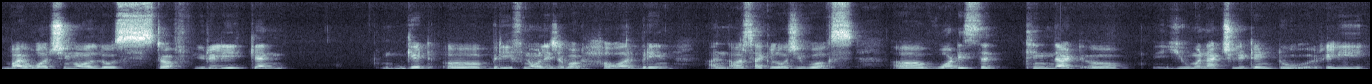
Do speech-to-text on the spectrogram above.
by watching all those stuff you really can get a brief knowledge about how our brain and our psychology works. Uh, what is the thing that uh, human actually tend to really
